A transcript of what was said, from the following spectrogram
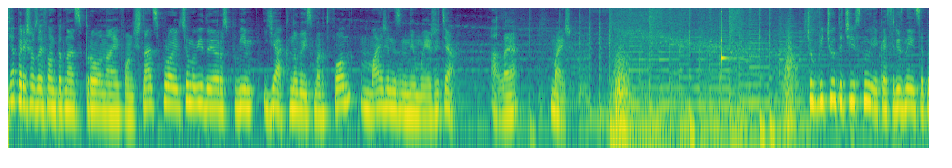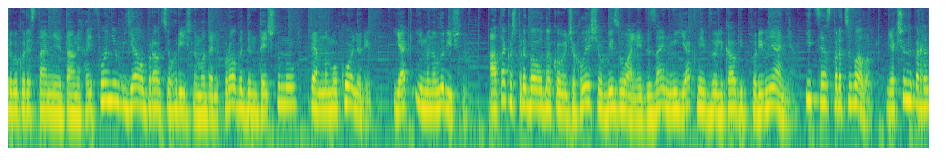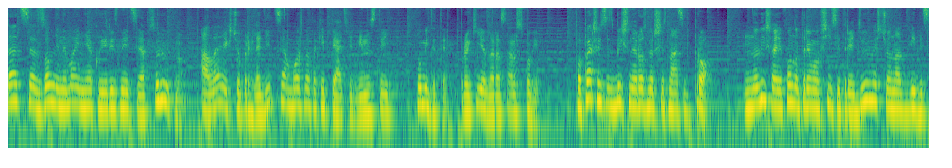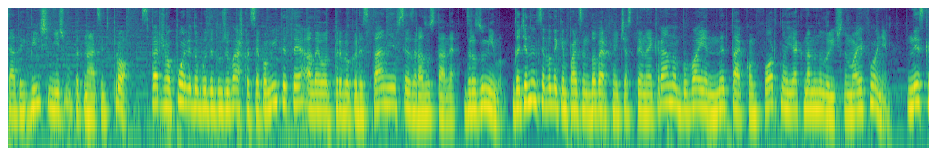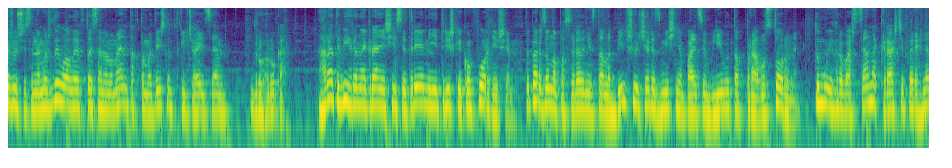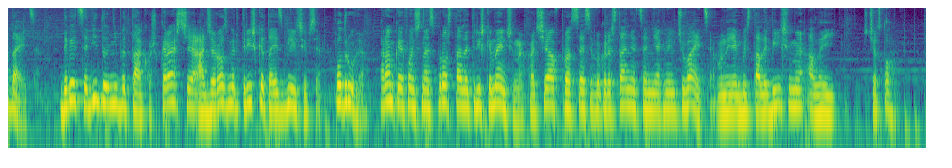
Я перейшов з iPhone 15 Pro на iPhone 16 Pro, і в цьому відео я розповім, як новий смартфон майже не змінив моє життя. Але майже. Щоб відчути, чи існує якась різниця при використанні даних айфонів, я обрав цьогорічну модель Pro в ідентичному темному кольорі, як і минулорічну. А також придбав однакові чохли, щоб візуальний дизайн ніяк не відволікав від порівняння. І це спрацювало. Якщо не приглядатися, зовні немає ніякої різниці абсолютно. Але якщо приглядіться, можна таки 5 відмінностей помітити, про які я зараз розповім. По-перше, це збільшений розмір 16 Pro. Новіший iPhone отримав 6,3 дюйми, що на 0,2 більше, ніж у 15 Pro. З першого погляду буде дуже важко це помітити, але от при використанні все зразу стане зрозуміло. Дотягнутися великим пальцем до верхньої частини екрану буває не так комфортно, як на минулорічному iPhone. Не скажу, що це неможливо, але в той самий момент автоматично підключається друга рука. Грати в ігри на екрані 6.3 мені трішки комфортніше. Тепер зона посередині стала більшою через зміщення пальців в ліву та праву сторони, тому ігрова сцена краще переглядається. Дивитися відео ніби також краще, адже розмір трішки та й збільшився. По-друге, рамки iPhone 16 Pro стали трішки меншими, хоча в процесі використання це ніяк не відчувається. Вони якби стали більшими, але й що з того?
